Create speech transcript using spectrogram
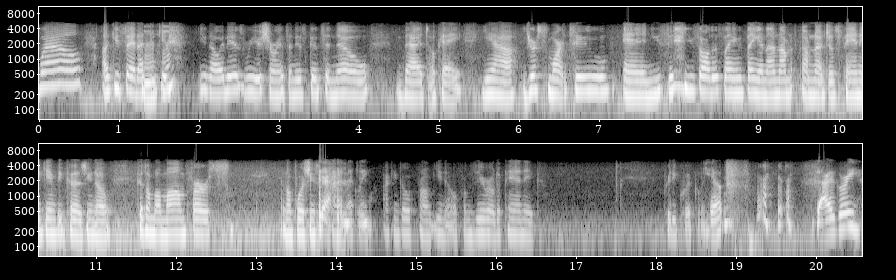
well, like you said, I mm-hmm. think it, mm-hmm. you know it is reassurance, and it's good to know that okay, yeah, you're smart too, and you see you saw the same thing, and I'm not, I'm not just panicking because you know because I'm a mom first, and unfortunately, definitely, I can go from you know from zero to panic pretty quickly. Yep, I agree.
